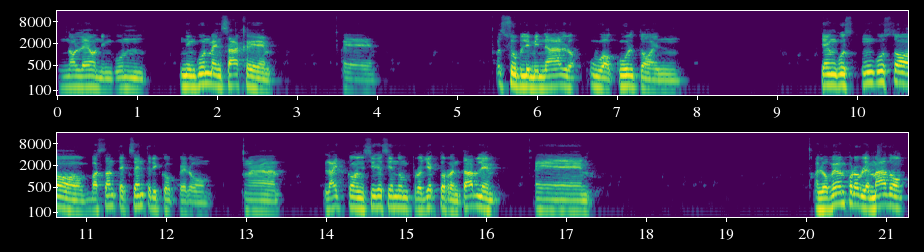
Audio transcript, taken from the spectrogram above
No, leo ningún, ningún mensaje eh, subliminal u oculto en... Tiene un gusto, bastante excéntrico, pero uh, Litecoin sigue siendo un proyecto rentable. lo veo en problemado.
